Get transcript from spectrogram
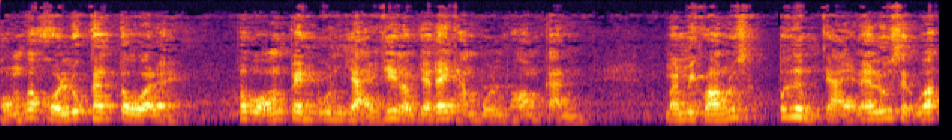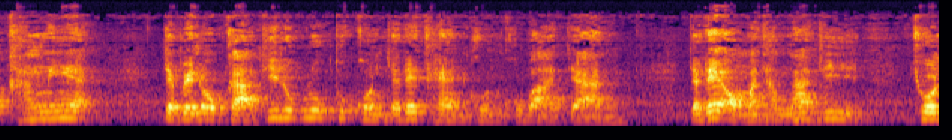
ผมก็ขนลุกทั้งตัวเลยเพราะบอกมันเป็นบุญใหญ่ที่เราจะได้ทำบุญพร้อมกัน มันมีความรู้สึกปลื้มใจและรู้สึกว่าครั้งนี้จะเป็นโอกาสที่ลูกๆ ทุกคนจะได้แทนคุณครูบาอาจารย์ จะได้ออกมาทำหน้าที่ชวน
